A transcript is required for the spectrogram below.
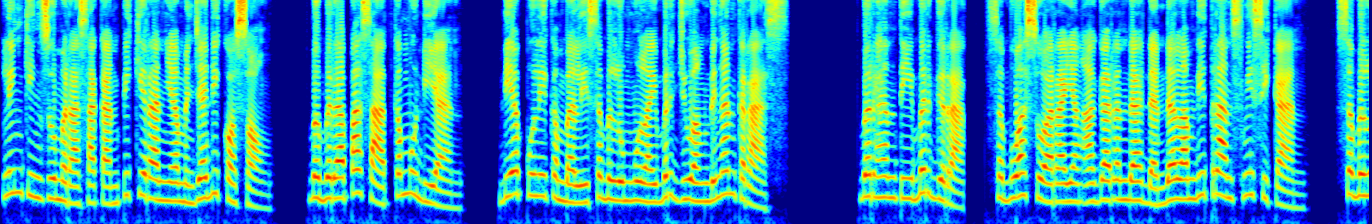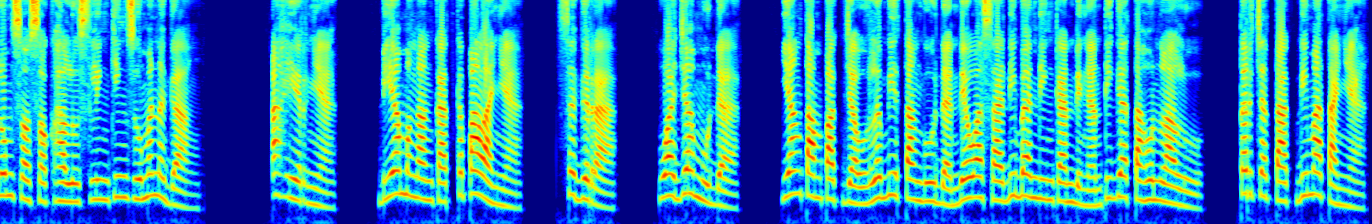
Ling Qingzu merasakan pikirannya menjadi kosong. Beberapa saat kemudian, dia pulih kembali sebelum mulai berjuang dengan keras. Berhenti bergerak, sebuah suara yang agak rendah dan dalam ditransmisikan, sebelum sosok halus Ling Qingzu menegang. Akhirnya, dia mengangkat kepalanya. Segera, wajah muda, yang tampak jauh lebih tangguh dan dewasa dibandingkan dengan tiga tahun lalu, tercetak di matanya.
